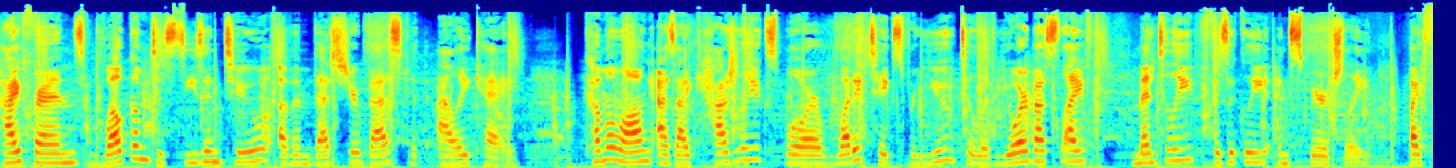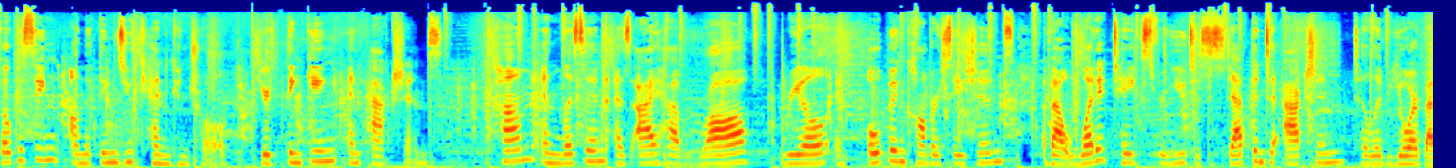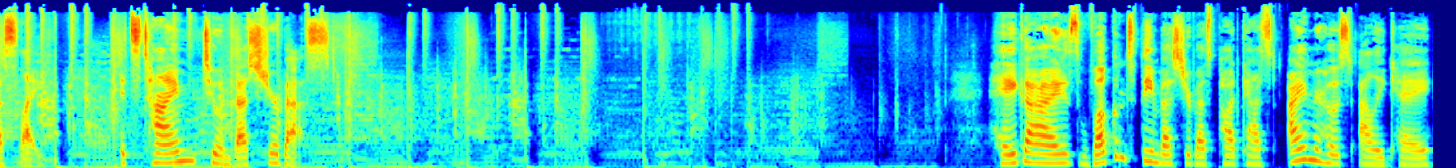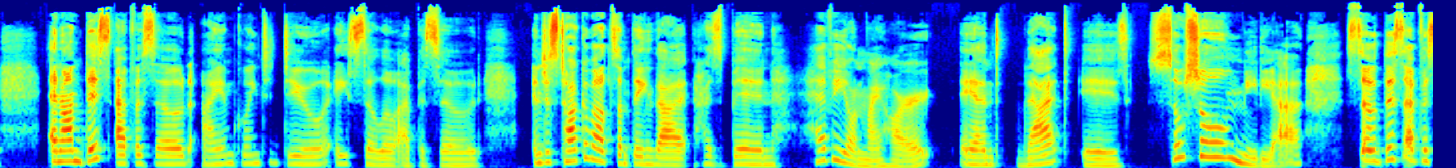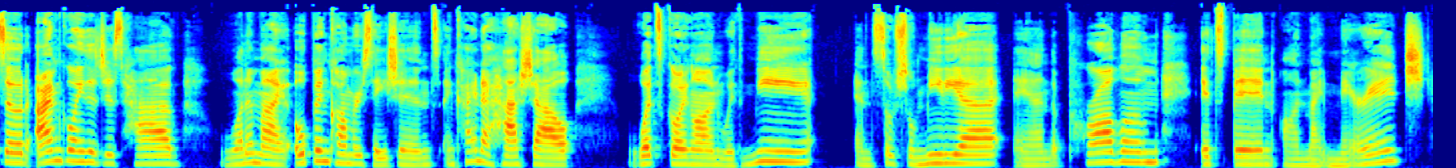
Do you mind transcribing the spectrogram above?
Hi, friends. Welcome to season two of Invest Your Best with Ali Kay. Come along as I casually explore what it takes for you to live your best life mentally, physically, and spiritually by focusing on the things you can control your thinking and actions. Come and listen as I have raw, real, and open conversations about what it takes for you to step into action to live your best life. It's time to invest your best. Hey guys, welcome to the Invest Your Best podcast. I am your host, Ali Kay. And on this episode, I am going to do a solo episode and just talk about something that has been heavy on my heart, and that is social media. So, this episode, I'm going to just have one of my open conversations and kind of hash out what's going on with me and social media and the problem it's been on my marriage.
